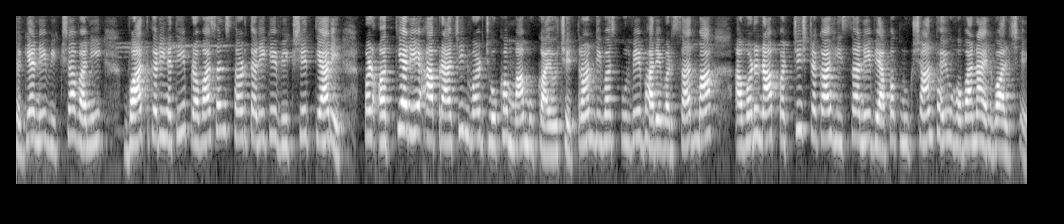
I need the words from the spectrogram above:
જગ્યાને વિકસાવવાની વાત કરી હતી. પ્રવાસન સ્થળ તરીકે વિકસે ત્યારે પણ અત્યારે આ પ્રાચીન વડ જોખમમાં મુકાયો છે. ત્રણ દિવસ પૂર્વે ભારે વરસાદમાં આ વડના પચીસ ટકા હિસ્સાને વ્યાપક નુકસાન થયું હોવાના અહેવાલ છે.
